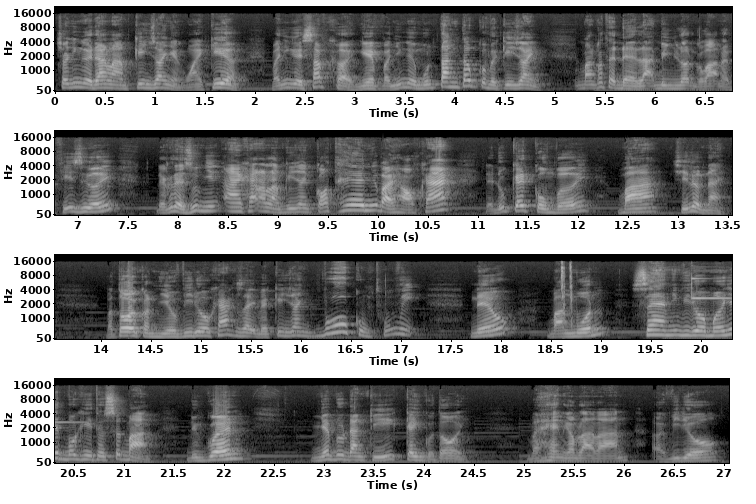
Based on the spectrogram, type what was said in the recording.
cho những người đang làm kinh doanh ở ngoài kia và những người sắp khởi nghiệp và những người muốn tăng tốc công việc kinh doanh, bạn có thể để lại bình luận của bạn ở phía dưới để có thể giúp những ai khác đang làm kinh doanh có thêm những bài học khác để đúc kết cùng với ba chiến lược này. Và tôi còn nhiều video khác dạy về kinh doanh vô cùng thú vị. Nếu bạn muốn xem những video mới nhất mỗi khi tôi xuất bản, đừng quên nhấp nút đăng ký kênh của tôi. Và hẹn gặp lại bạn ở video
